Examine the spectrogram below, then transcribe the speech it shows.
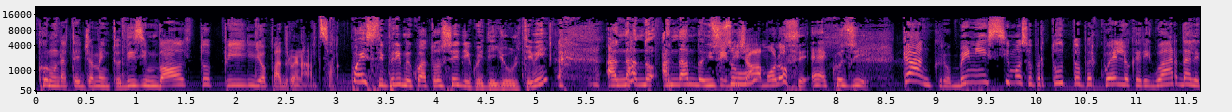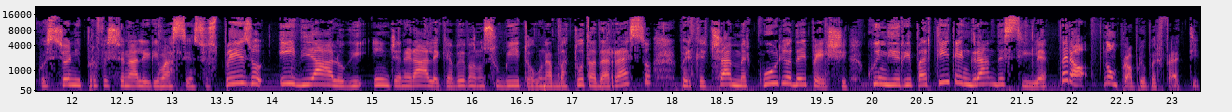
con un atteggiamento disinvolto, piglio, padronanza. Questi primi quattro segni, quindi gli ultimi, andando, andando in Sì, su. diciamolo. Sì, è così. Cancro, benissimo, soprattutto per quello che riguarda le questioni professionali rimaste in sospeso, i dialoghi in generale che avevano subito una battuta d'arresto perché c'è Mercurio dei pesci, quindi ripartite in grande stile, però non proprio perfetti.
